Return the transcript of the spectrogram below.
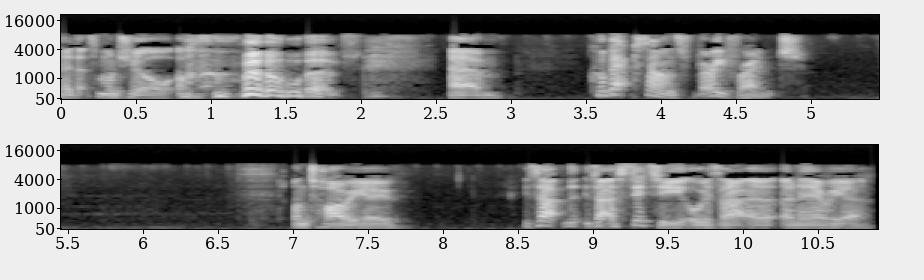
No, that's Montreal. Whoops. Um, Quebec sounds very French. Ontario. Is that is that a city or is that a, an area?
